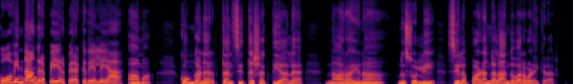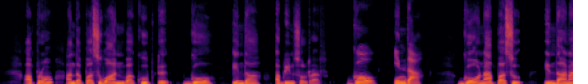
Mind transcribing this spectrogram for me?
கோவிந்தாங்கிற பெயர் பிறக்குது இல்லையா? ஆமா கொங்கணர் தன் சித்த சக்தியால நாராயணான்னு சொல்லி சில பழங்களை அங்க வரவழைக்கிறார். அப்புறம் அந்த பசுவை அன்பா கூப்பிட்டு கோ இந்தா அப்படின்னு சொல்றார். கோ இந்தா. கோனா பசு. இந்தானா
